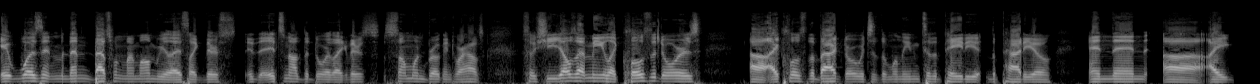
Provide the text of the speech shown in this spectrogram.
it wasn't then that's when my mom realized like there's it, it's not the door like there's someone broke into our house so she yells at me like close the doors uh, i close the back door which is the one leading to the patio the patio and then uh, i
